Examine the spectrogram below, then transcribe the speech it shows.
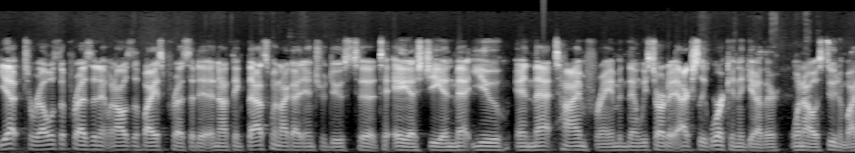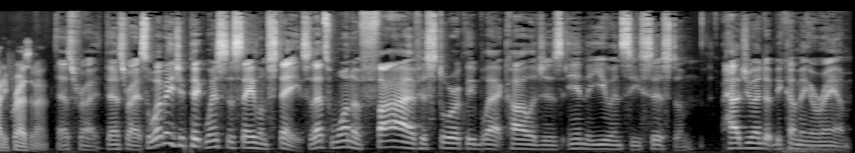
Yep, Terrell was the president when I was the vice president, and I think that's when I got introduced to, to ASG and met you in that time frame, and then we started actually working together when I was student body president. That's right, that's right. So what made you pick Winston Salem State? So that's one of five historically black colleges in the UNC system. How'd you end up becoming a Ram?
